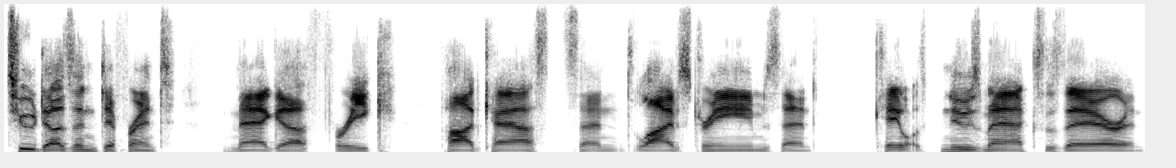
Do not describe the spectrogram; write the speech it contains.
two dozen different MAGA freak podcasts and live streams, and cable Newsmax is there, and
